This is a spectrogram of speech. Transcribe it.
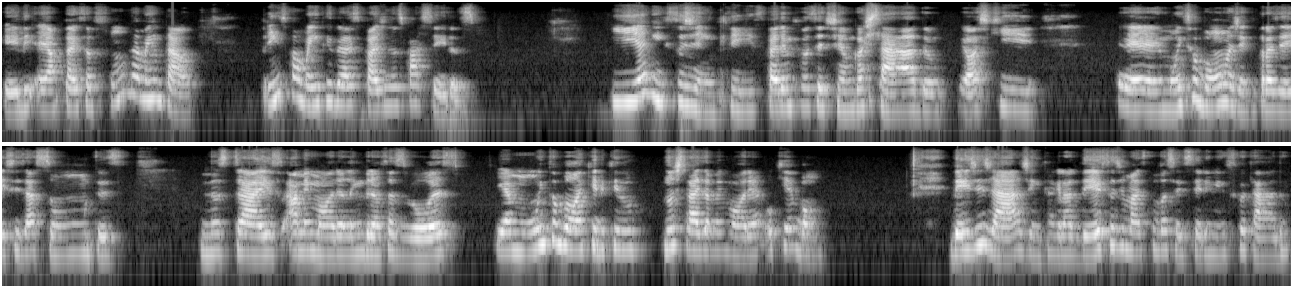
ele é a peça fundamental principalmente das páginas parceiras. E é isso, gente. Espero que vocês tenham gostado. Eu acho que é muito bom a gente trazer esses assuntos. Nos traz à memória lembranças boas. E é muito bom aquele que nos traz à memória o que é bom. Desde já, gente, agradeço demais por vocês terem me escutado.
